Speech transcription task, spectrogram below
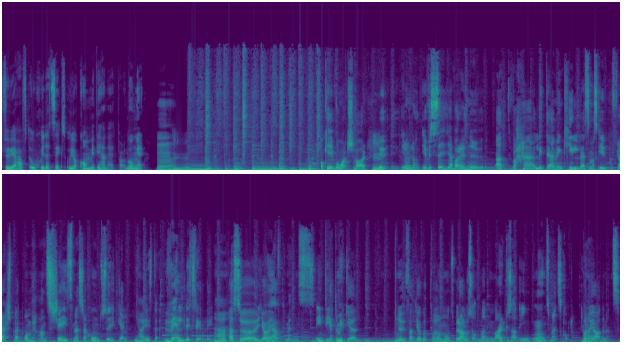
För vi har haft oskyddat sex och jag har kommit till henne ett par gånger. Okej, vårt svar. Mm. Jag, vill, jag vill säga bara det nu, att vad härligt det är med en kille som har skrivit på Flashback om hans tjejs menstruationscykel. Ja, just det. Väldigt trevlig. Aha. Alltså, jag har ju haft mens, inte jättemycket nu för att jag har gått på hormonspiral och så, men Marcus hade ingen som helst koll på när jag hade mens.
